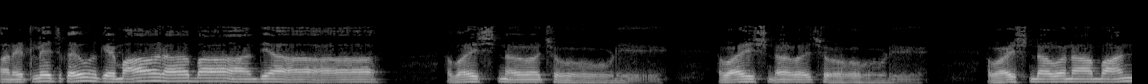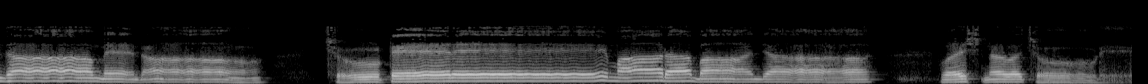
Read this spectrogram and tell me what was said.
અને એટલે જ કહ્યું કે મારા બાંધ્યા વૈષ્ણવ છોડે વૈષ્ણવ છોડે, વૈષ્ણવના બાંધા મેના છૂટે રે મારા બાંધ્યા વૈષ્ણવ છોડે.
